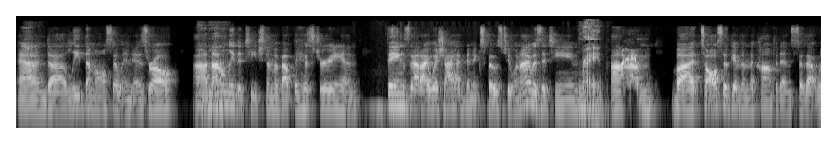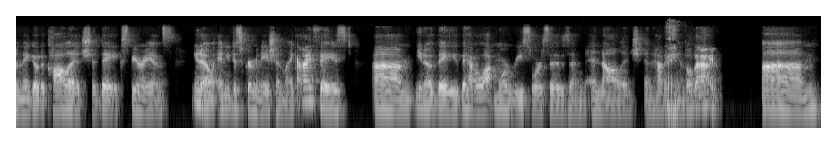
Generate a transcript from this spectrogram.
and uh, lead them also in Israel. Uh, Not Mhm. only to teach them about the history and things that I wish I had been exposed to when I was a teen, Right. um, but to also give them the confidence so that when they go to college, should they experience, you know, any discrimination like I faced, um, you know, they they have a lot more resources and and knowledge and how to Right. handle that. Um,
